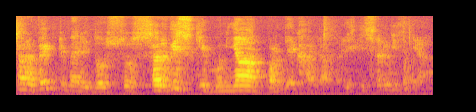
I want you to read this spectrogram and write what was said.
سرونٹ میرے دوستو، سروس کی بنیاد پر دیکھا جاتا ہے۔ اس کی سروس کیا ہے؟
